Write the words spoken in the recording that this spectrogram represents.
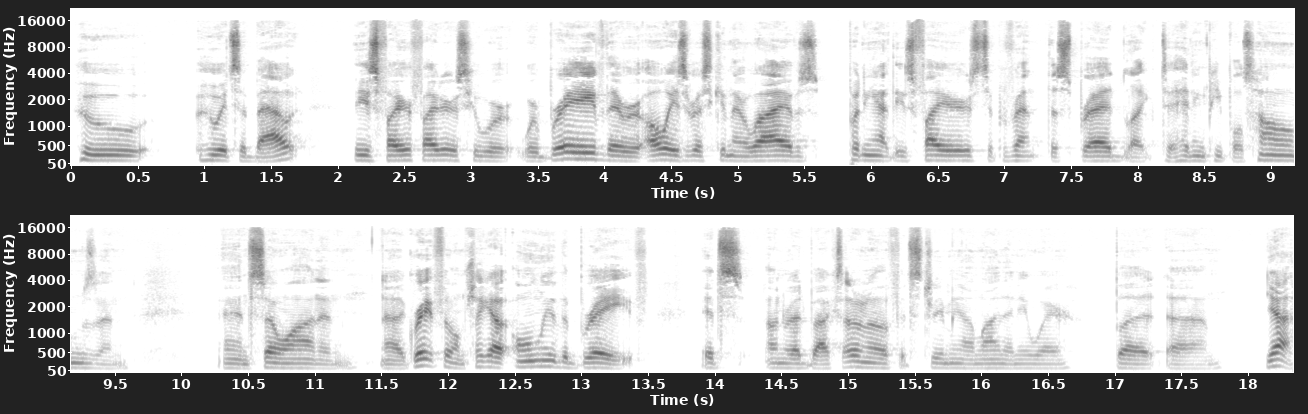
who who it's about. These firefighters who were, were brave, they were always risking their lives putting out these fires to prevent the spread, like to hitting people's homes and and so on. And uh, great film. Check out Only the Brave. It's on Redbox. I don't know if it's streaming online anywhere, but um, yeah.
